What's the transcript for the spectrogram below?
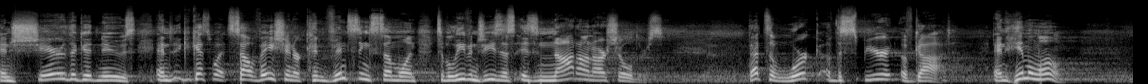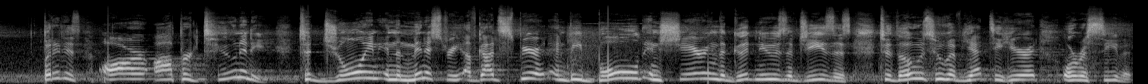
and share the good news. And guess what? Salvation or convincing someone to believe in Jesus is not on our shoulders. That's a work of the Spirit of God and Him alone. But it is our opportunity to join in the ministry of God's Spirit and be bold in sharing the good news of Jesus to those who have yet to hear it or receive it,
